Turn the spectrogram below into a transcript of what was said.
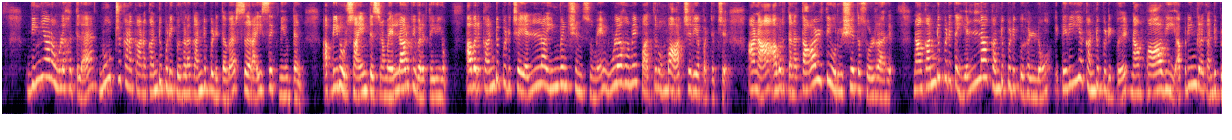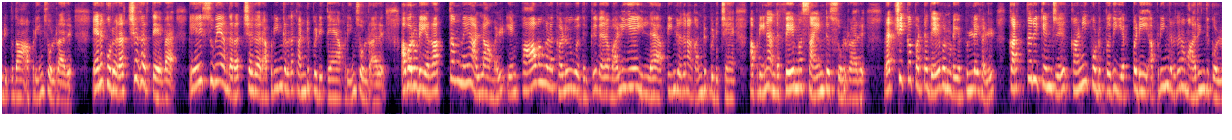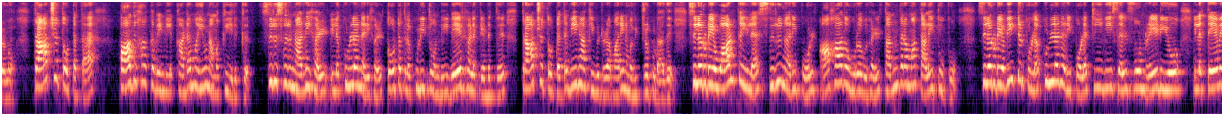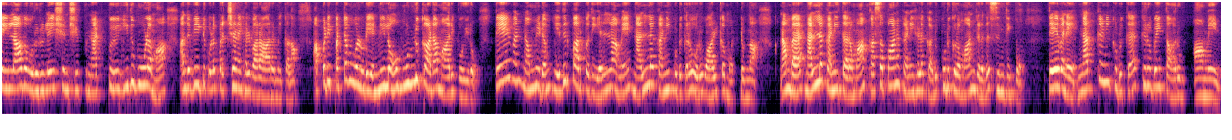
விஞ்ஞான உலகத்துல நூற்றுக்கணக்கான கண்டுபிடிப்புகளை கண்டுபிடித்தவர் சர் ஐசக் நியூட்டன் அப்படின்னு ஒரு சயின்டிஸ்ட் நம்ம எல்லாருக்கும் இவரை தெரியும். அவர் கண்டுபிடிச்ச எல்லா இன்வென்ஷன்ஸுமே உலகமே பார்த்து ரொம்ப ஆச்சரியப்பட்டுச்சு. ஆனா அவர் தன்னை தாழ்த்தி ஒரு விஷயத்த சொல்றாரு. நான் கண்டுபிடித்த எல்லா கண்டுபிடிப்புகளிலும் பெரிய கண்டுபிடிப்பு நான் பாவி அப்படிங்கிற கண்டுபிடிப்பு தான் அப்படின்னு சொல்றாரு. எனக்கு ஒரு ரட்சகர் தேவை. ஏசுவே அந்த ரட்சகர் அப்படிங்கிறத கண்டுபிடித்தேன் அப்படின்னு சொல்றாரு. அவருடைய ரத்தமே அல்லாமல் என் பாவங்களை கழுவுவதற்கு வேற வழியே இல்லை அப்படிங்கிறத நான் கண்டுபிடிச்சேன் அப்படின்னு அந்த ஃபேமஸ் சயின்டிஸ்ட் சொல்றாரு. ரட்சிக்கப்பட்ட தேவனுடைய பிள்ளைகள் கர்த்தருக்கென்று கனி கொடுப்பது எப்படி அப்படிங்கிறத நம்ம அறிந்து கொள்ளணும். திராட்சை தோட்டத்தை பாதுகாக்க வேண்டிய கடமையும் நமக்கு இருக்கு. சிறு சிறு நரிகள் இல்ல குள்ள நரிகள் தோட்டத்துல குழி தோண்டி வேர்களை கெடுத்து திராட்சை தோட்டத்தை வீணாக்கி விடுற மாதிரி நம்ம விட்டுறக்கூடாது. சிலருடைய வாழ்க்கையில சிறு நரி போல் ஆகாத உறவுகள் தந்திரமா தலை தூக்கும். சிலருடைய வீட்டிற்குள்ள குள்ளநரி போல டிவி செல்போன் ரேடியோ இல்ல தேவையில்லாத ஒரு ரிலேஷன்ஷிப் நட்பு இது மூலமா அந்த வீட்டுக்குள்ள பிரச்சனைகள் வர ஆரம்பிக்கலாம். அப்படிப்பட்டவங்களுடைய நிலம் முள்ளுக்காடா மாறி போயிடும் தேவன் நம்மிடம் எதிர்பார்ப்பது எல்லாமே நல்ல கனி கொடுக்கிற ஒரு வாழ்க்கை மட்டும்தான். நம்ம நல்ல கனி தரமா கசப்பான கனிகளை கடு கொடுக்கிறோமாங்கிறத சிந்திப்போம். தேவனே நற்கனி கொடுக்க கிருபை தாரும். ஆமேன்.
